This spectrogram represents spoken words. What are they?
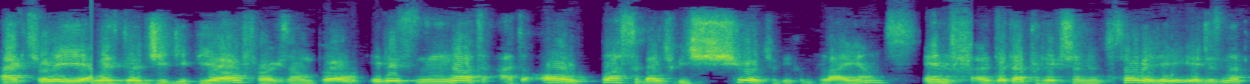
Actually, with the GDPR, for example, it is not at all possible to be sure to be compliant. And for data protection authority, it is not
